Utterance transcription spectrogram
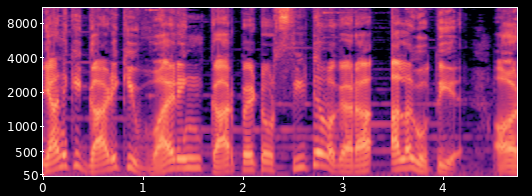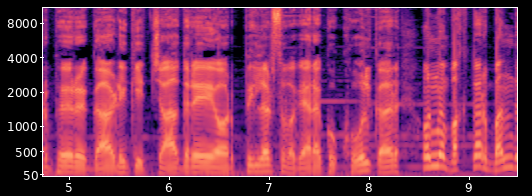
यानी कि गाड़ी की वायरिंग, कारपेट और सीटें वगैरह अलग होती है, और फिर गाड़ी की चादरें और पिलर्स वगैरह को खोलकर उनमें बख्तर बंद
